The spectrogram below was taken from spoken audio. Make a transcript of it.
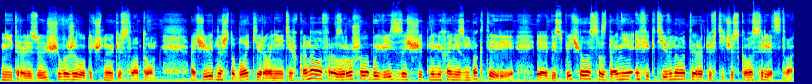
нейтрализующего желудочную кислоту. Очевидно, что блокирование этих каналов разрушило бы весь защитный механизм бактерии и обеспечило создание эффективного терапевтического средства.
